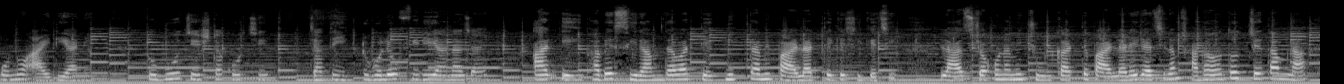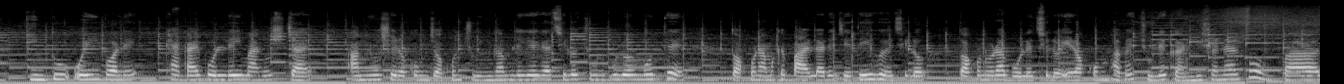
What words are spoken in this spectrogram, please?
কোনো আইডিয়া নেই। তবুও চেষ্টা করছি যাতে একটু হলেও ফিরিয়ে আনা যায়। আর এইভাবে সিরাম দেওয়ার টেকনিকটা আমি পার্লার থেকে শিখেছি। লাস্ট যখন আমি চুল কাটতে পার্লারে গেছিলাম, সাধারণত যেতাম না কিন্তু ওই বলে, ঠেকায় পড়লেই মানুষ যায়। আমিও সেরকম যখন চুইংগাম লেগে গেছিল চুলগুলোর মধ্যে, তখন আমাকে পার্লারে যেতেই হয়েছিল। তখন ওরা বলেছিল, এরকমভাবে চুলে কন্ডিশনার হোক বা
